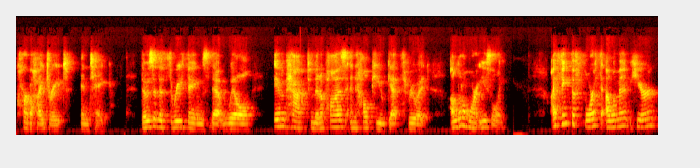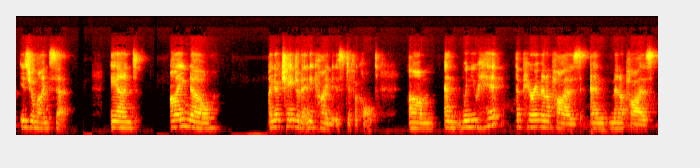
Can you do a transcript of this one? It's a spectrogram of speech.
carbohydrate intake. Those are the three things that will impact menopause and help you get through it a little more easily. I think the fourth element here is your mindset. And I know I know change of any kind is difficult. Um, and when you hit the perimenopause and menopause,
